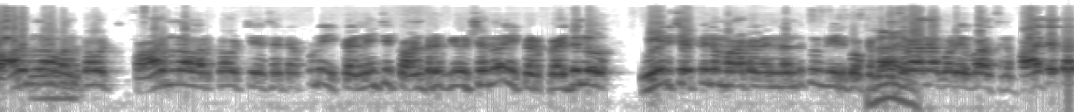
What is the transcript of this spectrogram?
formula work out formula work out చేసేటప్పుడు ఇక్కడ నుంచి కాంట్రిబ్యూషన్ ఇక్కడ ప్రజలు మీరు చెప్పిన మాట విన్నందుకు వీరికి ఒక. నజరానా కూడా ఇవ్వాల్సిన బాధ్యత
